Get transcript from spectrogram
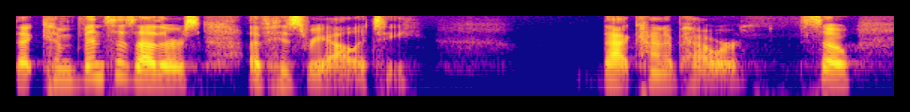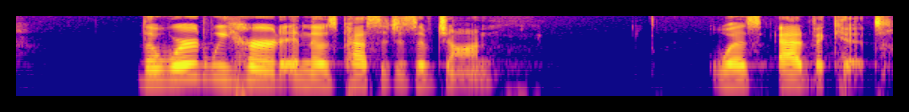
that convinces others of His reality that kind of power. So, the word we heard in those passages of John was advocate.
